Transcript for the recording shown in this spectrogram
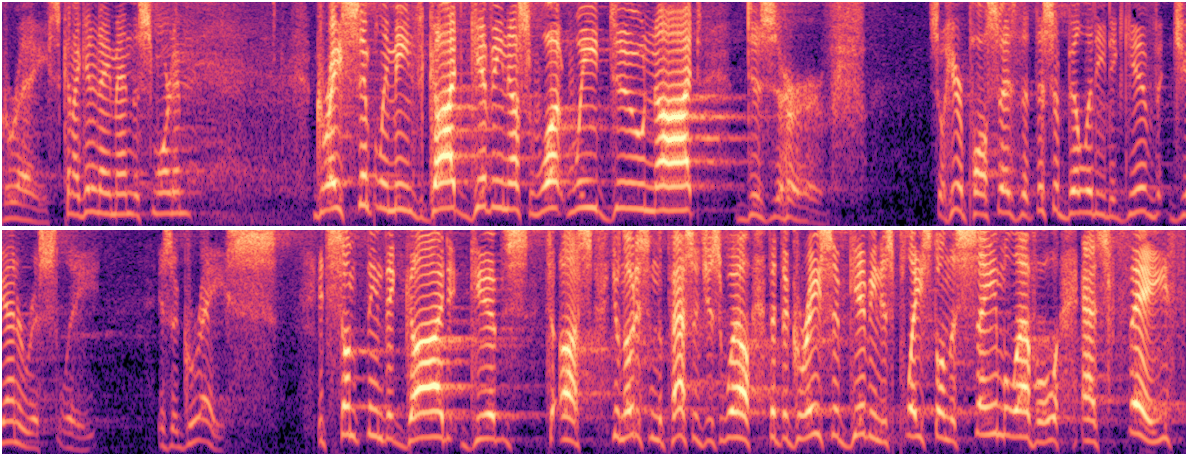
grace. Can I get an amen this morning? Grace simply means God giving us what we do not deserve. So here Paul says that this ability to give generously is a grace. It's something that God gives to us. You'll notice in the passage as well that the grace of giving is placed on the same level as faith,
